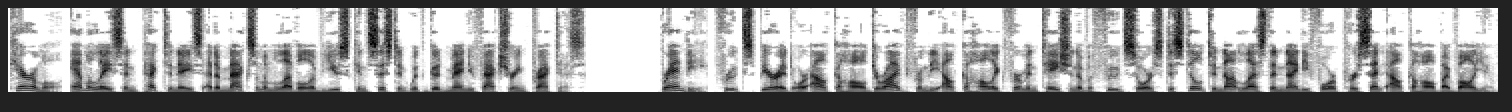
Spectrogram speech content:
Caramel, amylase and pectinase at a maximum level of use consistent with good manufacturing practice. Brandy, fruit spirit or alcohol derived from the alcoholic fermentation of a food source distilled to not less than 94% alcohol by volume.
